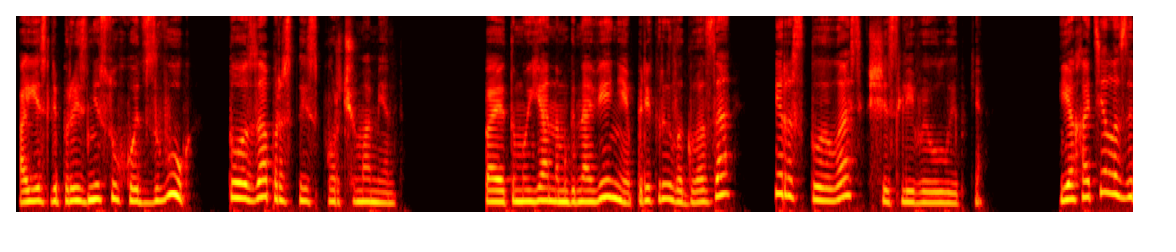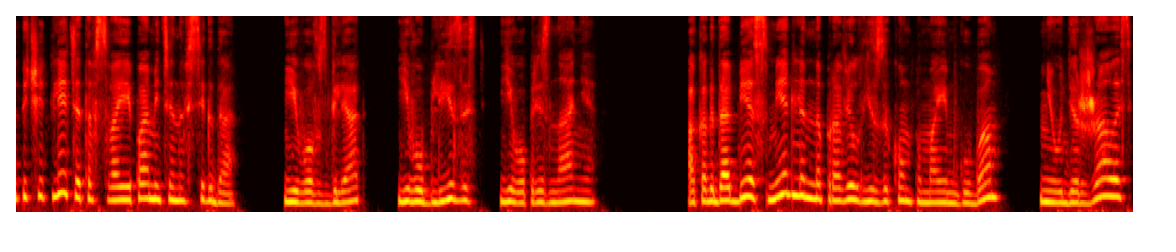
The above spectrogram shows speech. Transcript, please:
А если произнесу хоть звук, то запросто испорчу момент. Поэтому я на мгновение прикрыла глаза и расплылась в счастливой улыбке. Я хотела запечатлеть это в своей памяти навсегда. Его взгляд, его близость, его признание. А когда бес медленно провел языком по моим губам, не удержалась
